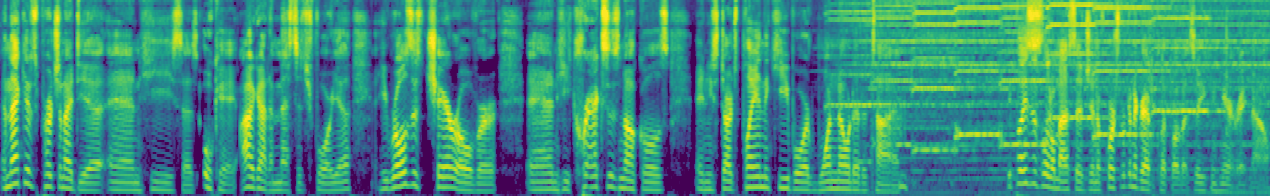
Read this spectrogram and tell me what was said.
And that gives Perch an idea, and he says, Okay, I got a message for you. He rolls his chair over, and he cracks his knuckles, and he starts playing the keyboard one note at a time. He plays this little message, and of course, we're going to grab a clip of it so you can hear it right now.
